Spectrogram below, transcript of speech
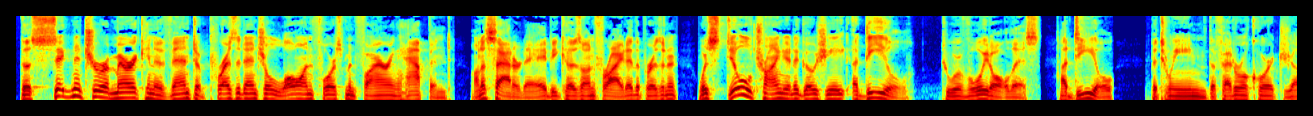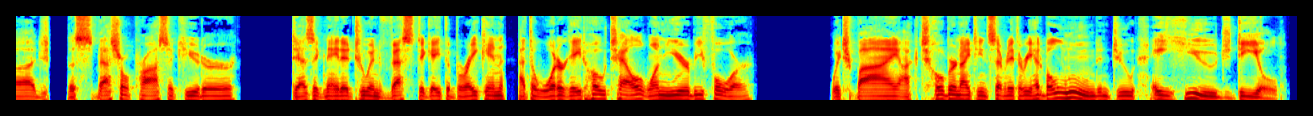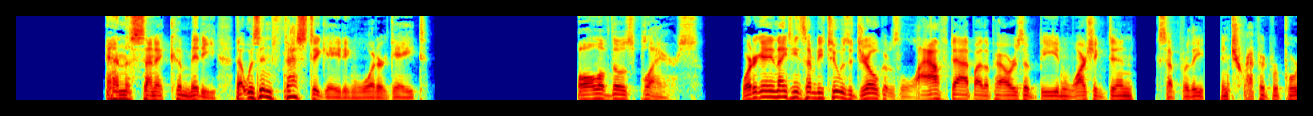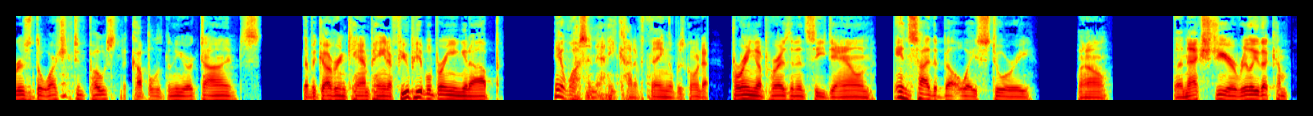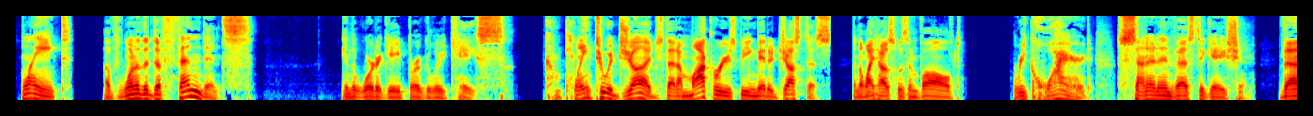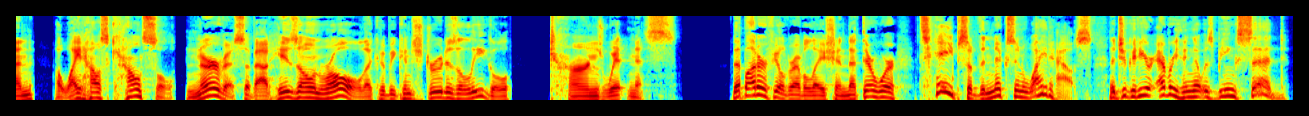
The signature American event of presidential law enforcement firing happened on a Saturday because on Friday the president was still trying to negotiate a deal to avoid all this. A deal between the federal court judge, the special prosecutor designated to investigate the break in at the Watergate Hotel one year before, which by October 1973 had ballooned into a huge deal. And the Senate committee that was investigating Watergate all of those players. Watergate in 1972 was a joke. It was laughed at by the powers that be in Washington, except for the intrepid reporters of the Washington Post and a couple of the New York Times. The McGovern campaign, a few people bringing it up. It wasn't any kind of thing that was going to bring a presidency down inside the Beltway story. Well, the next year, really the complaint of one of the defendants in the Watergate burglary case. Complaint to a judge that a mockery was being made of justice, and the White House was involved required Senate investigation. Then, a White House counsel, nervous about his own role that could be construed as illegal, turns witness. The Butterfield revelation that there were tapes of the Nixon White House, that you could hear everything that was being said.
